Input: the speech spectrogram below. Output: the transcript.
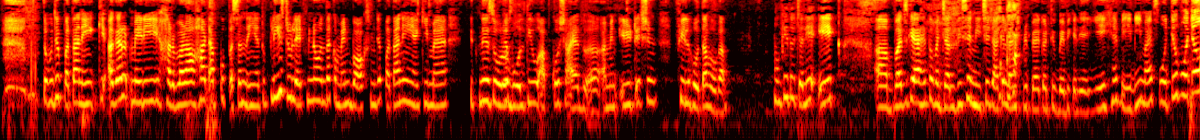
तो मुझे पता नहीं कि अगर मेरी हड़बड़ाहट आपको पसंद नहीं है तो please do let me know in the comment box मुझे पता नहीं है कि मैं इतने जोरों से बोलती हूँ आपको शायद आई मीन इरिटेशन फील होता होगा। ओके okay, तो चलिए एक आ, बज गया है तो मैं जल्दी से नीचे जाके लंच प्रिपेयर करती हूँ बेबी के लिए। ये है बेबी माई पोचो पोचो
